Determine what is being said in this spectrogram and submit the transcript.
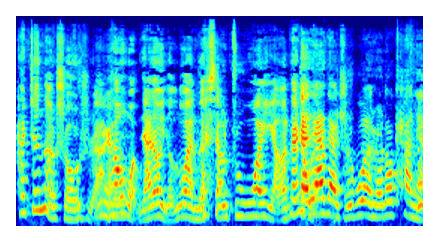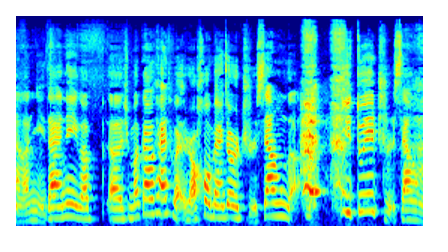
他真的收拾啊！然后我们家都已经乱的像猪窝一样。但是大家在直播的时候都看见了，你在那个呃什么高抬腿的时候，后面就是纸箱子，一堆纸箱子。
